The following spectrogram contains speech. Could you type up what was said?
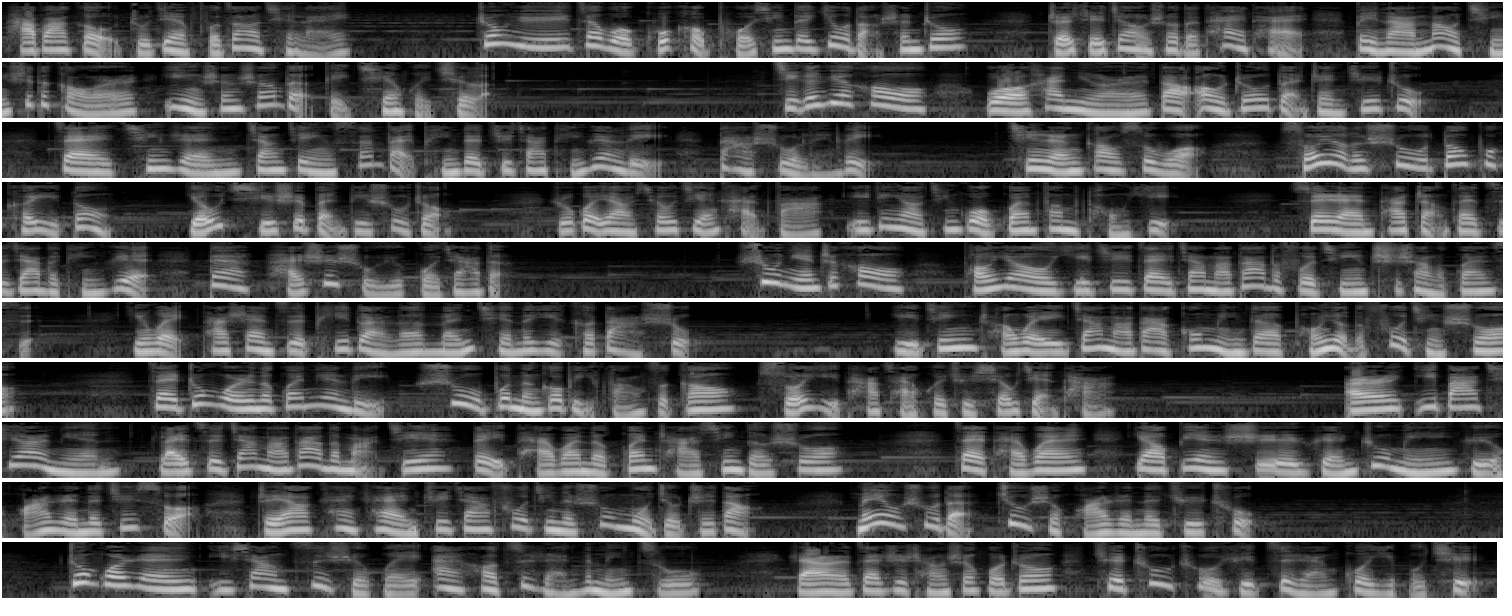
哈巴狗逐渐浮躁起来，终于在我苦口婆心的诱导声中，哲学教授的太太被那闹情绪的狗儿硬生生的给牵回去了。几个月后，我和女儿到澳洲短暂居住，在亲人将近三百平的居家庭院里，大树林立。亲人告诉我，所有的树都不可以动。尤其是本地树种，如果要修剪砍伐，一定要经过官方的同意。虽然它长在自家的庭院，但还是属于国家的。数年之后，朋友移居在加拿大的父亲吃上了官司，因为他擅自劈断了门前的一棵大树。已经成为加拿大公民的朋友的父亲说，在中国人的观念里，树不能够比房子高，所以他才会去修剪它。而一八七二年，来自加拿大的马街对台湾的观察心得说：“在台湾要辨识原住民与华人的居所，只要看看居家附近的树木就知道，没有树的就是华人的居处。中国人一向自诩为爱好自然的民族，然而在日常生活中却处处与自然过意不去。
